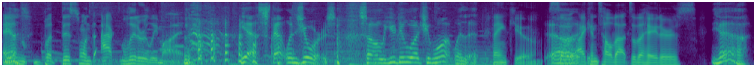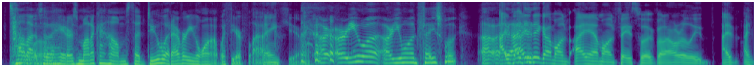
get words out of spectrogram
And yes. but this one's act literally mine. yes, that one's yours. So you do what you want with it. Thank you. So Uh, I can tell that to the haters. Yeah. Tell that to the haters. Monica Helms said, "Do whatever you want with your flag." Thank you. are, are you uh, are you on Facebook? Uh, I, I, did- think I'm on. I am on Facebook, but I don't really. I, I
